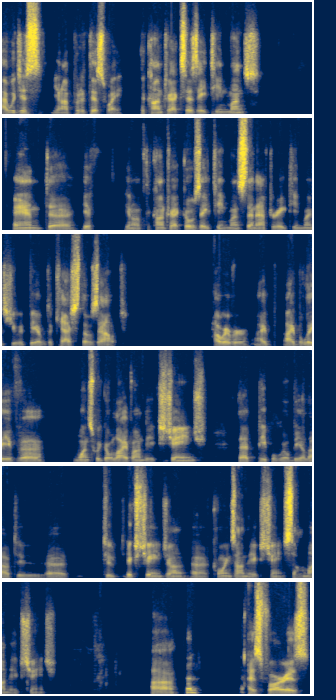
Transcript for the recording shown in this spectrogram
I would just, you know, I put it this way: the contract says 18 months, and uh, if you know if the contract goes 18 months, then after 18 months you would be able to cash those out. However, I I believe uh, once we go live on the exchange, that people will be allowed to uh, to exchange on uh, coins on the exchange, sell them on the exchange. Uh, And as far as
